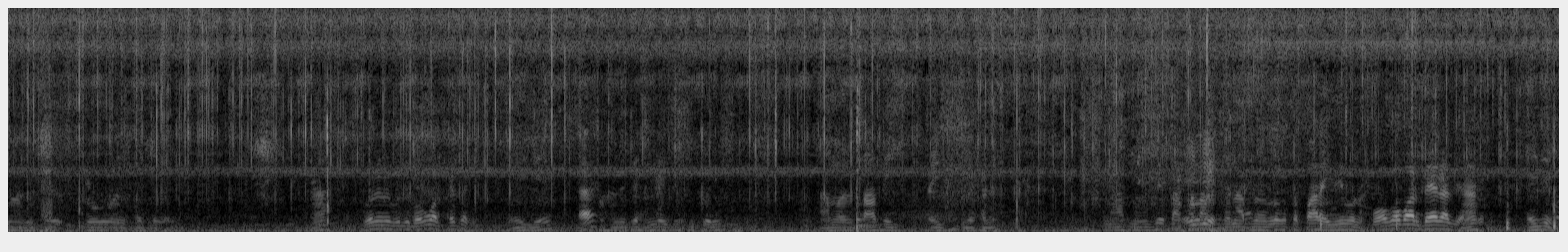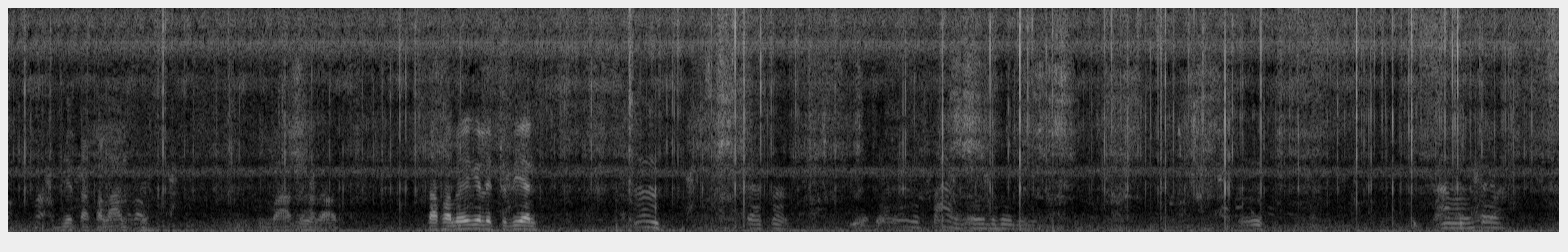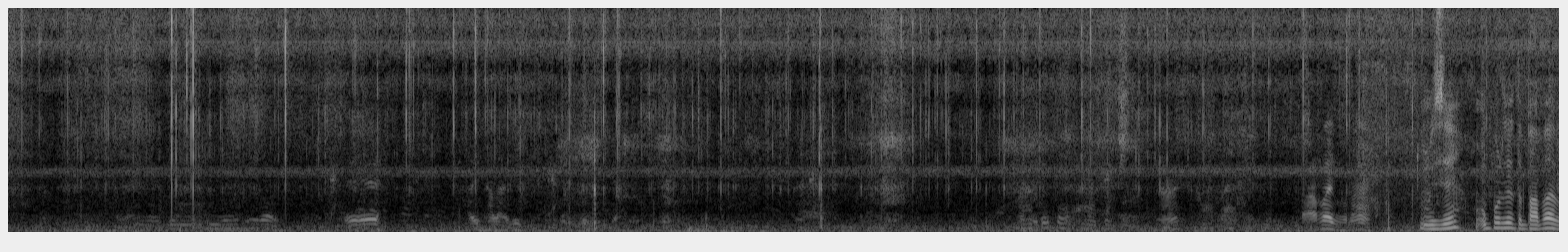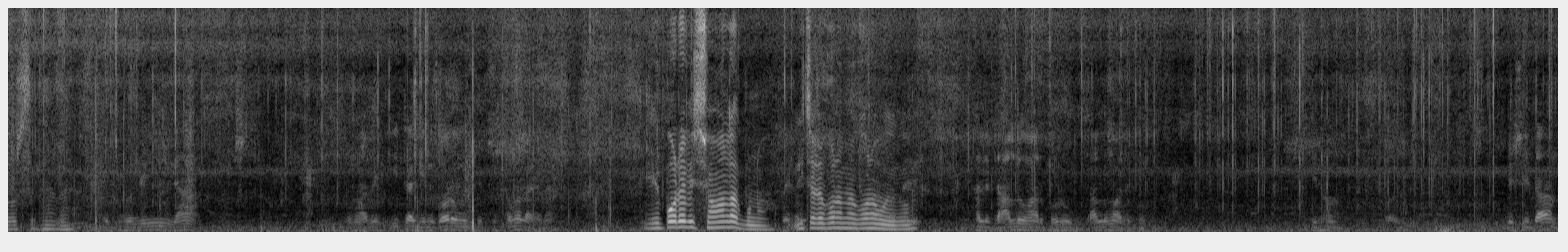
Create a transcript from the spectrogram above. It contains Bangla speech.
মানুষের ভগবান খাইতে পারে হ্যাঁ গরিবের প্রতি ভগবান খেতে এই যে হ্যাঁ? ওখানে দেখেন এই যে কী করি আমার দাদি এই এখানে যে যে- ভগবান দেয় না যে হ্যাঁ এই যে যে বাপ রে টাকা লয়ে গেলে একটু দিয়েন এ এই খালা দিই হ্যাঁ বাপ আইব না ওই যে উপর দিয়ে তো বাবা বসছে না তোমার ইটা কিন্তু গরম হইতে একটু সময় লাগে না এরপরে বেশি সময় লাগবো না। ইটাটা গরমে গরম হইব। খালি ডালু আর গরু ডালু মার কীরকম বেশি দাম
